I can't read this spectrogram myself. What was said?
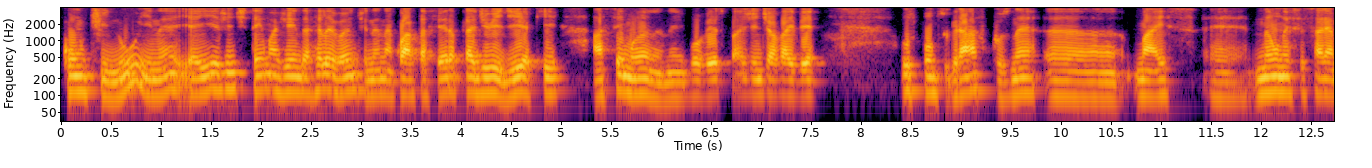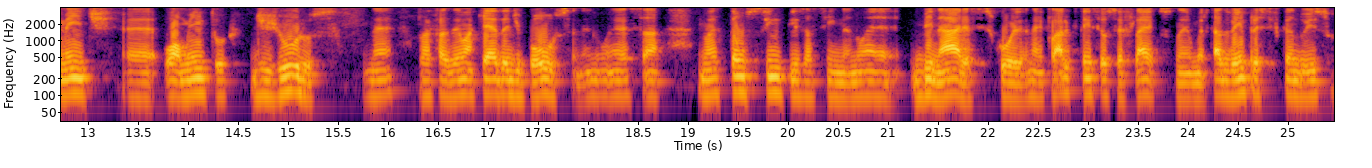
continue, né? E aí a gente tem uma agenda relevante, né, na quarta-feira para dividir aqui a semana, né? Bovespa a gente já vai ver os pontos gráficos, né, uh, mas é, não necessariamente é, o aumento de juros, né, vai fazer uma queda de bolsa, né, não é essa, não é tão simples assim, né, não é binária essa escolha, né, claro que tem seus reflexos, né, o mercado vem precificando isso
